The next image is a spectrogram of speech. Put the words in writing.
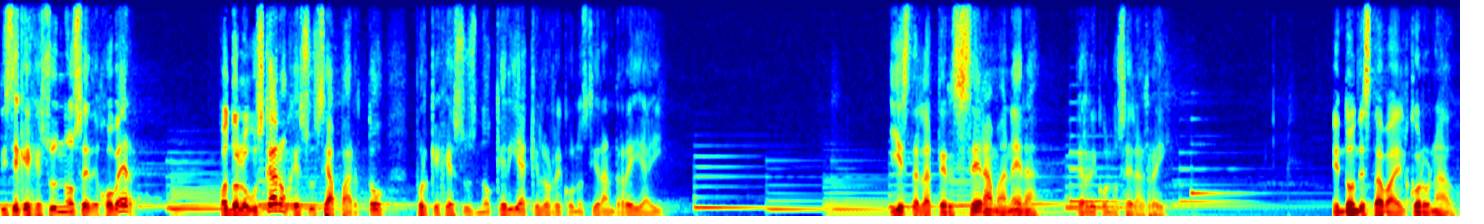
Dice que Jesús no se dejó ver. Cuando lo buscaron, Jesús se apartó porque Jesús no quería que lo reconocieran rey ahí. Y esta es la tercera manera de reconocer al rey. ¿En dónde estaba él coronado?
